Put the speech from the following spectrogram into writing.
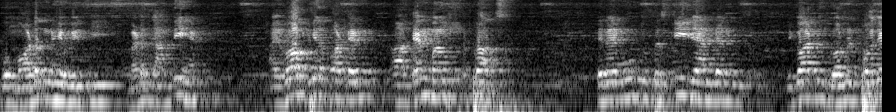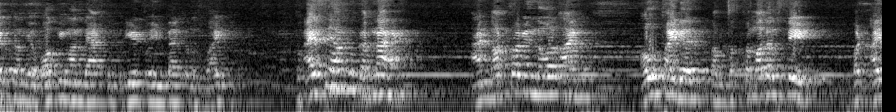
वो मॉडर्न नहीं हुई थी। मैडम जानती हैं। I work here for ten ten month then I move to Prestige and then regarding government project and you working on that to create to impact on flight तो ऐसे हमको करना है। I am not from Indore I am outsider from some other state but I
